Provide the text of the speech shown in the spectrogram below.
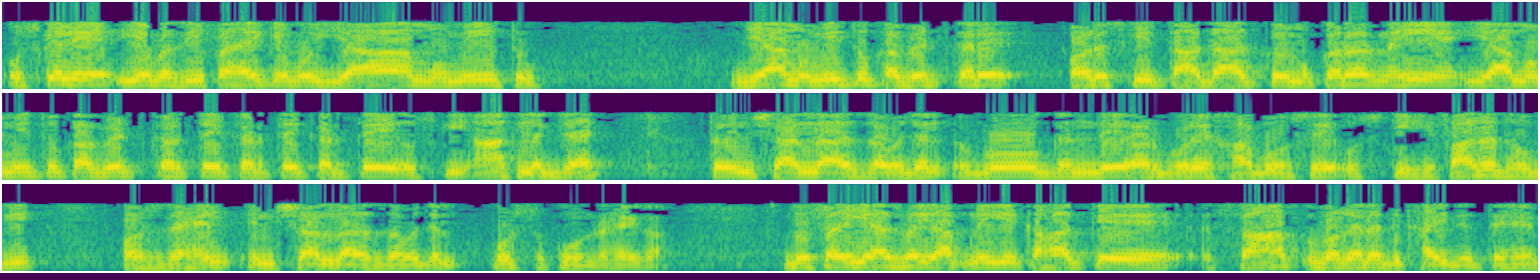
اس کے لیے یہ وظیفہ ہے کہ وہ یا ممیتو یا ممیتو کا ورد کرے اور اس کی تعداد کوئی مقرر نہیں ہے، یا ممیتو کا ورد کرتے کرتے کرتے اس کی آنکھ لگ جائے، تو انشاءاللہ شاء اللہ وہ گندے اور برے خوابوں سے اس کی حفاظت ہوگی اور ذہن ان شاء اللہ پرسکون رہے گا۔ دوسرا الیاس بھائی، آپ نے یہ کہا کہ سانپ وغیرہ دکھائی دیتے ہیں۔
